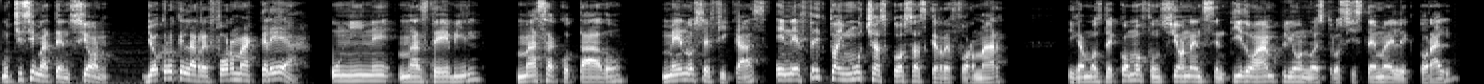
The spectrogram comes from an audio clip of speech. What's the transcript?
muchísima atención. Yo creo que la reforma crea un INE más débil, más acotado, menos eficaz. En efecto, hay muchas cosas que reformar digamos, de cómo funciona en sentido amplio nuestro sistema electoral.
